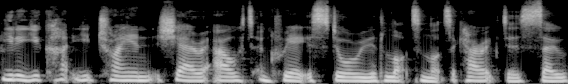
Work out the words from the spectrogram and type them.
you know, you can't, you try and share it out and create a story with lots and lots of characters. So,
